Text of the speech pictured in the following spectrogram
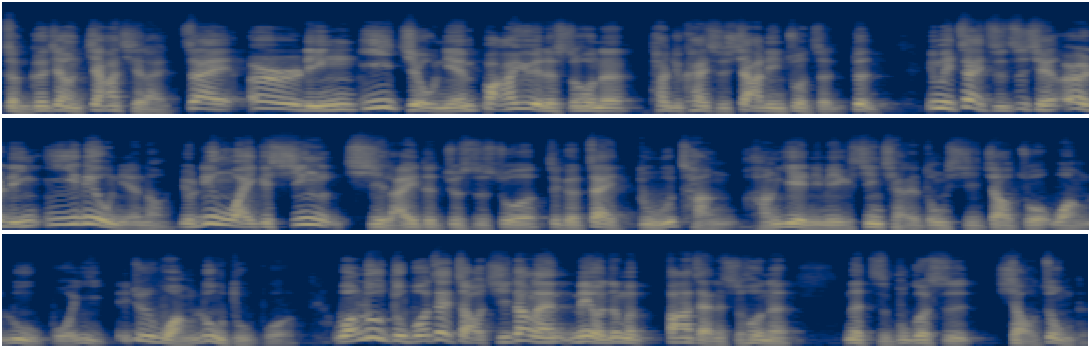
整个这样加起来，在二零一九年八月的时候呢，他就开始下令做整顿。因为在此之前，二零一六年呢，有另外一个新起来的，就是说这个在赌场行业里面一个新起来的东西，叫做网络博弈，也就是网络赌博。网络赌博在早期当然没有那么发展的时候呢，那只不过是小众的。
